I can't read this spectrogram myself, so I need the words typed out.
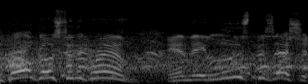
The ball goes to the ground, and they lose possession.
